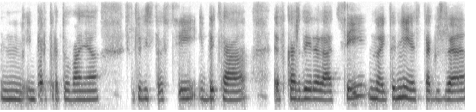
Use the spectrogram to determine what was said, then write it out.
mm, interpretowania rzeczywistości i bycia w każdej relacji. No i to nie jest tak, że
